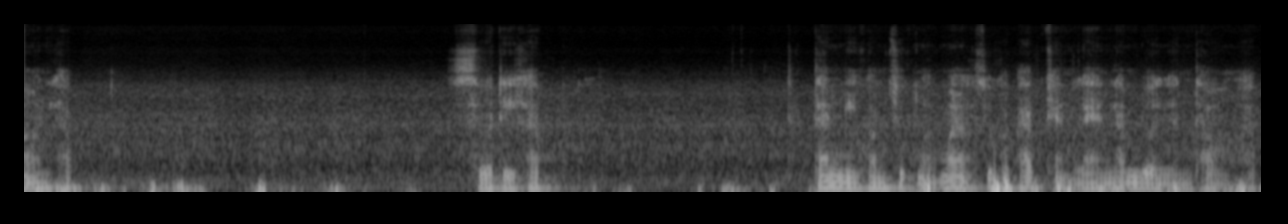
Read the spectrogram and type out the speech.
นอนครับ สวัสดีครับ ท่านมีความสุขมาก ๆ สุขภาพแข็งแรงร่ำรวยเงินทองครับ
